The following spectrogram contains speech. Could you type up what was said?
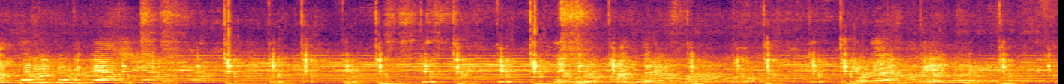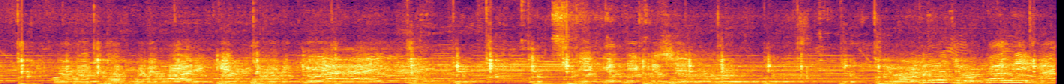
ਅੰਦਰੋਂ ਜੁੜ ਗਿਆ ਸੀ। ਤੇ ਜੋ ਅੰਦਰੋਂ ਜੁੜੇ ਹੋਏ ਨੂੰ ਉਹਦੇ ਥੱਪੜ ਮਾਰ ਕੇ ਤੋੜ ਕੇ ਆਇਆ ਹੈ ਜੇ ਕਹਿੰਦੇ ਕਿਸੇ ਨੂੰ ਜੋੜਨ ਜੋਗਾ ਨਹੀਂ ਨਾ,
